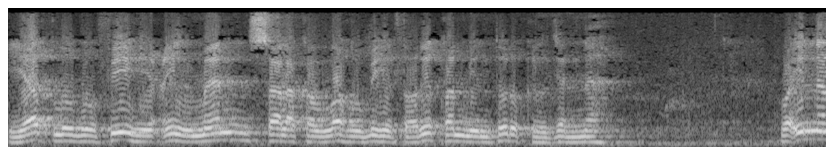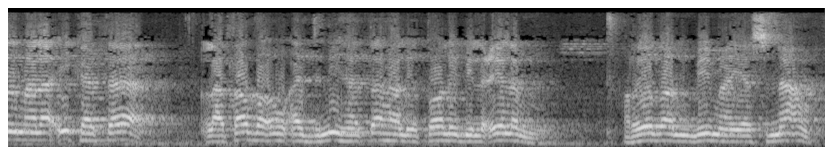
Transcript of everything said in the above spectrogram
yatlubu fihi ilman salakallahu bihi tariqan min turuqil jannah. Wa innal malaikata la tadau ajnihataha li talibil ilm ridan bima yasna'u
